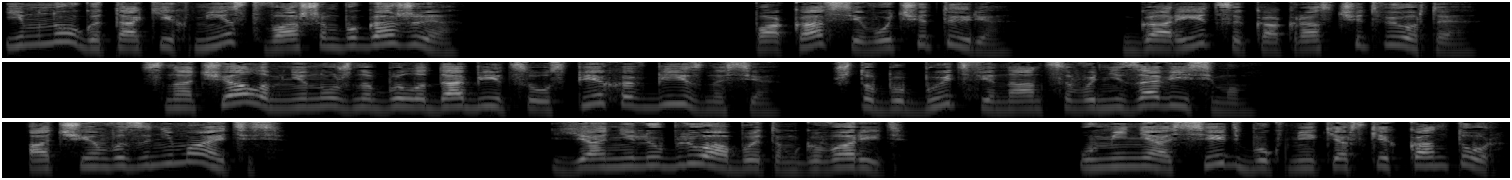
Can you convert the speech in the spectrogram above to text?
И много таких мест в вашем багаже. Пока всего четыре. Горицы как раз четвертое. Сначала мне нужно было добиться успеха в бизнесе, чтобы быть финансово независимым. А чем вы занимаетесь? Я не люблю об этом говорить. У меня сеть букмекерских контор.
